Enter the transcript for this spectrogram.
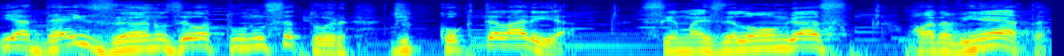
e há 10 anos eu atuo no setor de coquetelaria. Sem mais delongas, roda a vinheta.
